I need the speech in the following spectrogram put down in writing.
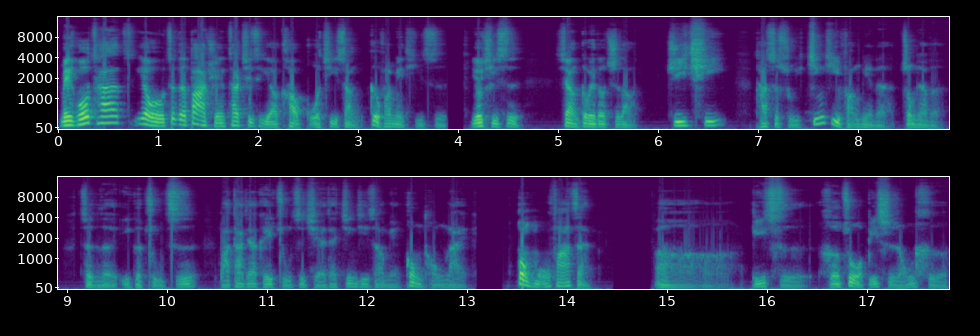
美国它有这个霸权，它其实也要靠国际上各方面体制，尤其是像各位都知道，G 七它是属于经济方面的重要的这个一个组织，把大家可以组织起来，在经济上面共同来共谋发展。啊，彼此合作，彼此融合，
